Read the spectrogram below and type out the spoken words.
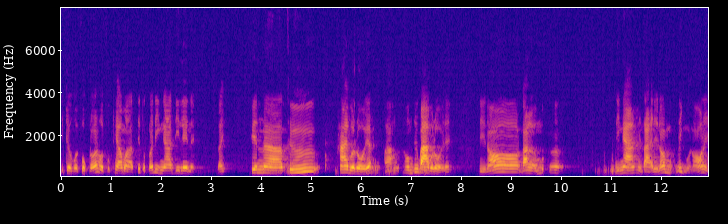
Thị trường hồi phục nó hồi phục theo mà tiếp tục nó đi ngang đi lên này. Đây phiên thứ hai vừa rồi á à, hôm thứ ba vừa rồi này thì nó đang ở mức đi ngang. Hiện tại thì nó mức đỉnh của nó này.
